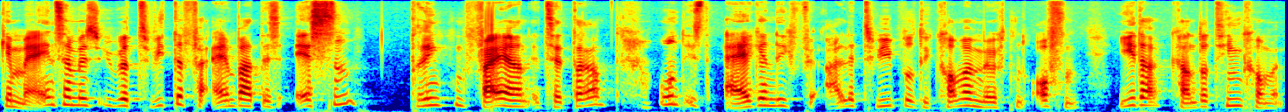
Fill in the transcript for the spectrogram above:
gemeinsames über Twitter vereinbartes Essen, Trinken, Feiern etc. und ist eigentlich für alle Tweeple, die kommen möchten, offen. Jeder kann dorthin kommen.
